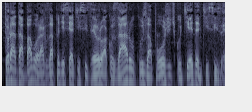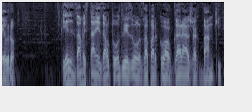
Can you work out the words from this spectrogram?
ktorá dá Bavorák za 50 tisíc eur ako záruku za pôžičku tie 1 tisíc eur. Jeden zamestnanec auto odviezol a zaparkoval v garážach banky.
